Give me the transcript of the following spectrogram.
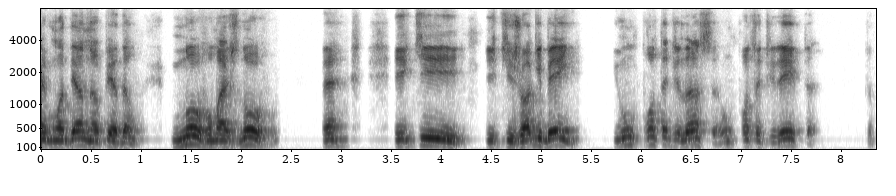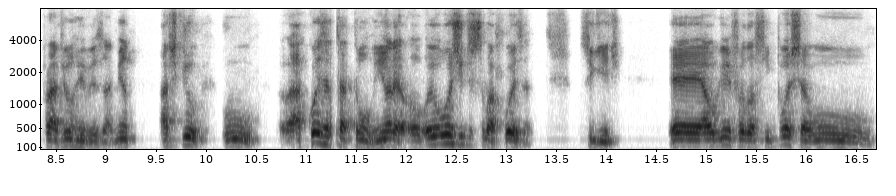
é moderno não, perdão, novo, mais novo, né? e, que, e que jogue bem, e um ponta de lança, um ponta direita, para ver um revezamento. Acho que o, o a coisa está tão ruim. Olha, eu hoje disse uma coisa, o seguinte, é, alguém falou assim, poxa, o,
